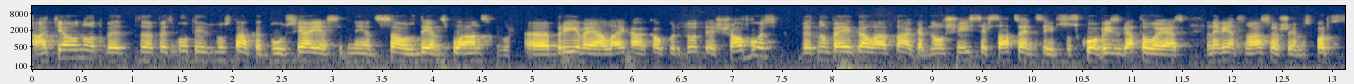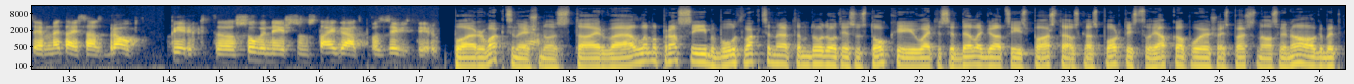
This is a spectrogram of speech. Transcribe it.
atjaunot, bet eh, pēc būtības būs tā, ka būs jāiesniedz savs dienas plāns. Eh, brīvajā laikā kaut kur doties šaubos, bet nu, beigās tā, ka nu, šīs ir sacensības, uz ko visi gatavojas. Neviens no esošajiem sportistiem netaisās braukt pirkt uh, suvenīrus un staigāt pa zivju tirgu. Par vakcinēšanos Jā. tā ir vēlama prasība būt vakcinētam, dodoties uz Tokiju, vai tas ir delegācijas pārstāvs kā sportists vai apkalpojošais personāls vienalga, bet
